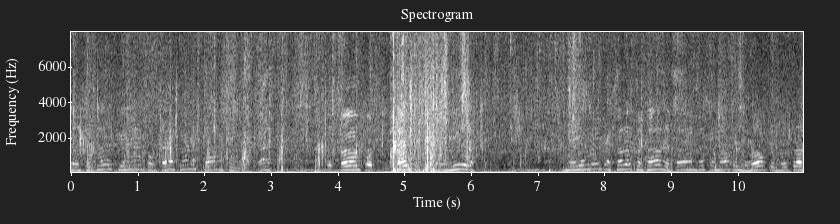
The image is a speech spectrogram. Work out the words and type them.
las personas que vienen a cortar acá les pagan por acá. Les pagan por quitantes, por libras. Mayormente acá las personas les pagan un poco más ¿Por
